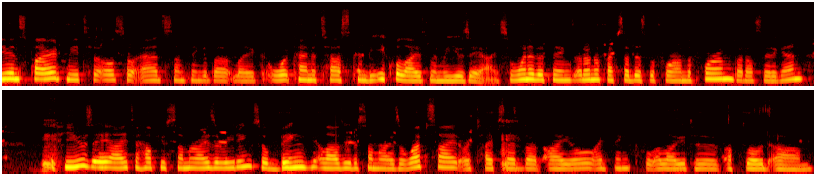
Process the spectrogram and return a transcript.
You inspired me to also add something about like what kind of tasks can be equalized when we use AI. So one of the things, I don't know if I've said this before on the forum, but I'll say it again. Mm. If you use AI to help you summarize a reading, so Bing allows you to summarize a website or typeset.io, I think will allow you to upload um,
